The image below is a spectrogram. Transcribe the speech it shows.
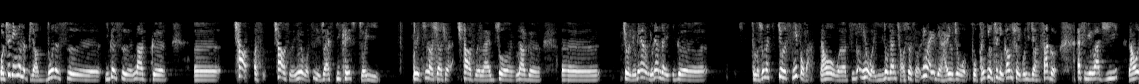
我最近用的比较多的是一个是那个呃 Charles Charles，因为我自己做 SDK，所以因为经常需要去 Charles 来做那个呃就流量流量的一个。怎么说呢？就是 Sniffle 吧。然后我知道，因为我移动端调试的时候，另外一点还有就我我朋友最近刚出了一个工具叫 Sug S U R G，然后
